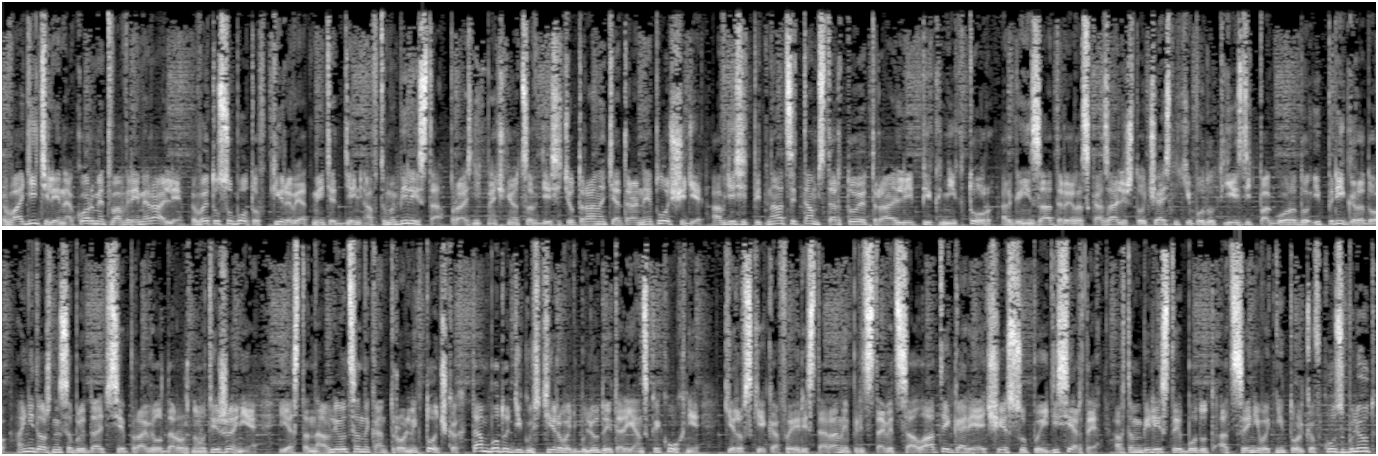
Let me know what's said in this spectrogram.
Водителей накормят во время ралли. В эту субботу в Кирове отметят День автомобилиста. Праздник начнется в 10 утра на Театральной площади, а в 10.15 там стартует ралли «Пикник Тур». Организаторы рассказали, что участники будут ездить по городу и пригороду. Они должны соблюдать все правила дорожного движения и останавливаться на контрольных точках. Там будут дегустировать блюда итальянской кухни. Кировские кафе и рестораны представят салаты, горячие, супы и десерты. Автомобилисты будут оценивать не только вкус блюд,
